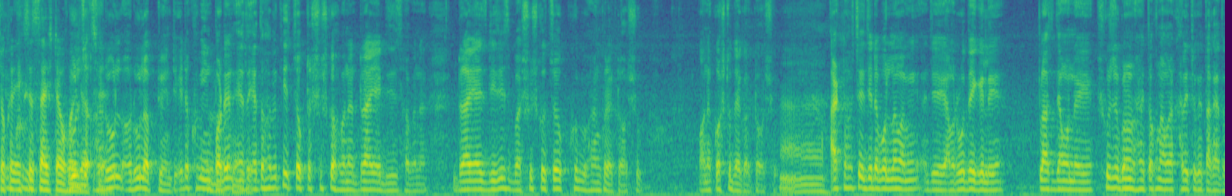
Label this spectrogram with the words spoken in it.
চোখের এক্সারসাইজটাও হয়ে যাচ্ছে। রুল রুল অফ টোয়েন্টি এটা খুব ইম্পর্টেন্ট এত হবে কি চোখটা শুষ্ক হবে না ড্রাই আই ডিজিজ হবে না। ড্রাই আই ডিজিজ বা শুষ্ক চোখ খুব ভয়ঙ্কর একটা অসুখ। অনেক কষ্টদায়ক একটা অসুখ। আরেকটা হচ্ছে যেটা বললাম আমি যে আমরা রোদে গেলে প্লাস যেমন এই সূর্যগ্রহণ হয় তখন আমরা খালি চোখে তাকাতে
